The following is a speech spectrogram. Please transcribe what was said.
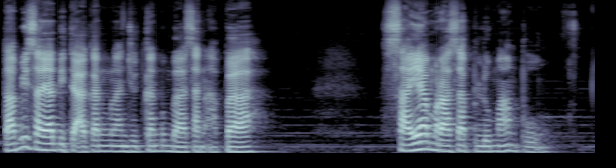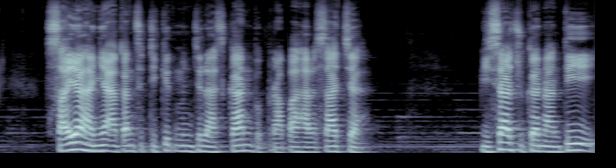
Tapi saya tidak akan melanjutkan pembahasan Abah. Saya merasa belum mampu. Saya hanya akan sedikit menjelaskan beberapa hal saja. Bisa juga nanti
